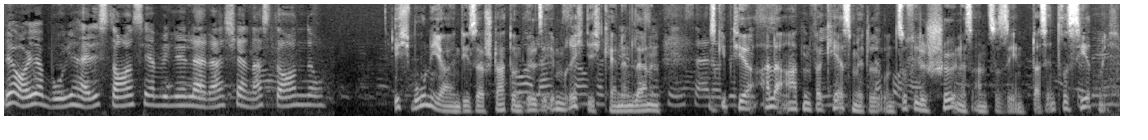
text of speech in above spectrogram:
Ja, jag bor ju här i stan så jag vill ju lära känna stan. Ich wohne ja in dieser Stadt und will sie eben richtig kennenlernen. Es gibt hier alle Arten Verkehrsmittel und so viel Schönes anzusehen. Das interessiert mich.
